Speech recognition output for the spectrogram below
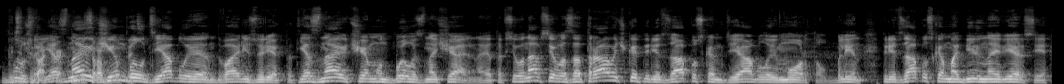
будет Слушай, так я знаю, чем работать. был Diablo 2 Resurrected. Я знаю, чем он был изначально. Это всего-навсего затравочка перед запуском Diablo Immortal. Блин, перед запуском мобильной версии.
